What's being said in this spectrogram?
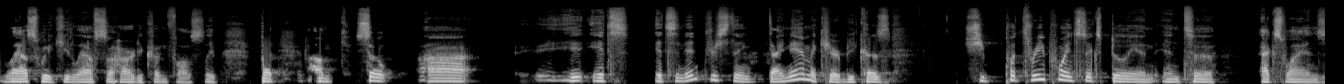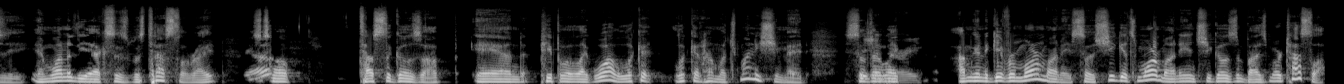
last week he laughed so hard he couldn't fall asleep. But um, so uh, it, it's it's an interesting dynamic here because she put 3.6 billion into X, Y, and Z. And one of the X's was Tesla, right? Yep. So Tesla goes up and people are like, "Whoa, look at look at how much money she made." So Visionary. they're like, "I'm going to give her more money." So she gets more money and she goes and buys more Tesla.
